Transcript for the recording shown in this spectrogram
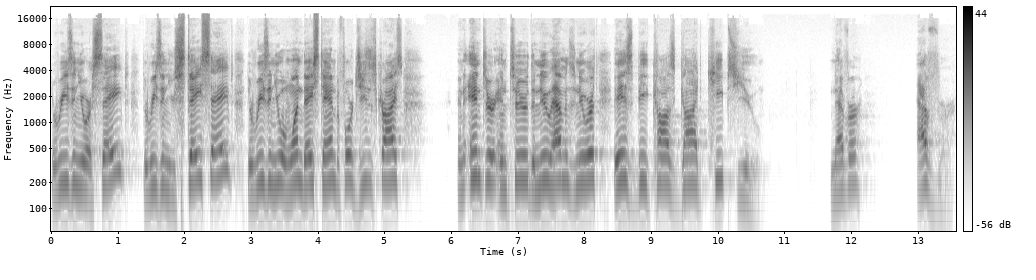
The reason you are saved the reason you stay saved the reason you will one day stand before jesus christ and enter into the new heavens and new earth is because god keeps you. Never ever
